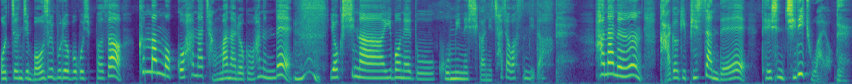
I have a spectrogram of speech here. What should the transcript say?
어쩐지 멋을 부려보고 싶어서 큰맘 먹고 하나 장만하려고 하는데 음. 역시나 이번에도 고민의 시간이 찾아왔습니다. 네. 하나는 가격이 비싼데 대신 질이 좋아요. 네.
